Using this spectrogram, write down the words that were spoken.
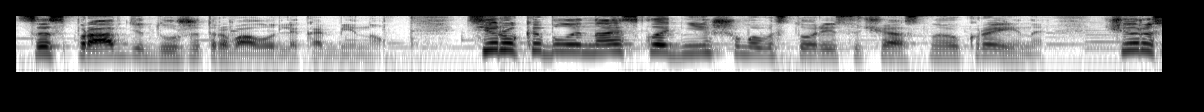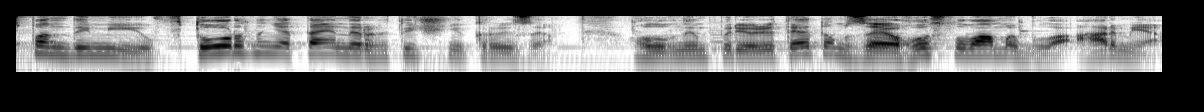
це справді дуже тривало для Кабміну. Ці роки були найскладнішими в історії сучасної України через пандемію, вторгнення та енергетичні кризи. Головним пріоритетом, за його словами, була армія.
